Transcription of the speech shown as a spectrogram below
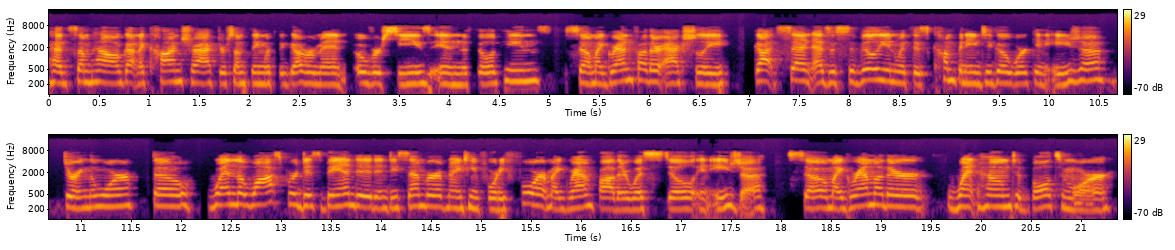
had somehow gotten a contract or something with the government overseas in the Philippines. So my grandfather actually got sent as a civilian with this company to go work in Asia during the war. So when the WASP were disbanded in December of 1944, my grandfather was still in Asia. So my grandmother went home to Baltimore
